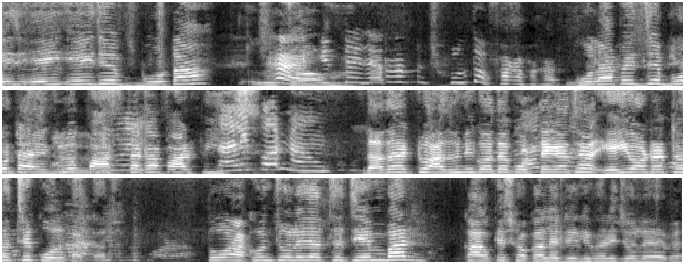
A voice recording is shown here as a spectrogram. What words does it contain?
এই যে এই এই যে বোটা গোলাপের যে বোটা এগুলো পাঁচ টাকা পার পিস। দাদা একটু আধুনিকতা করতে গেছে আর এই অর্ডারটা হচ্ছে কলকাতার। তো এখন চলে যাচ্ছে চেম্বার। কালকে সকালে ডেলিভারি চলে যাবে।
